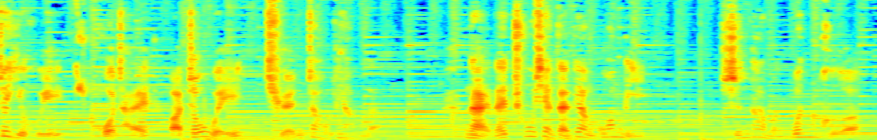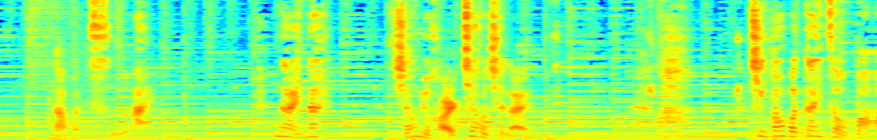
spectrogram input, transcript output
这一回火柴把周围全照亮了。奶奶出现在亮光里，是那么温和。那么慈爱，奶奶，小女孩叫起来：“啊，请把我带走吧！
